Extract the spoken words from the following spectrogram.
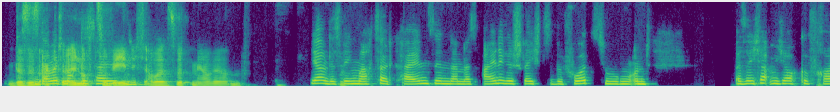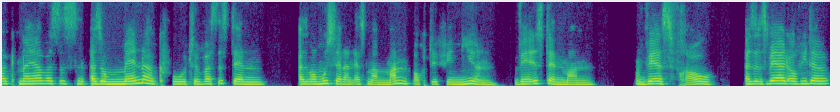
Das ist aktuell noch zu halt, wenig, aber es wird mehr werden. Ja, und deswegen macht es halt keinen Sinn, dann das eine Geschlecht zu bevorzugen und also ich habe mich auch gefragt, naja, was ist also Männerquote, was ist denn, also man muss ja dann erstmal Mann auch definieren. Wer ist denn Mann und wer ist Frau? Also es wäre halt auch wieder,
